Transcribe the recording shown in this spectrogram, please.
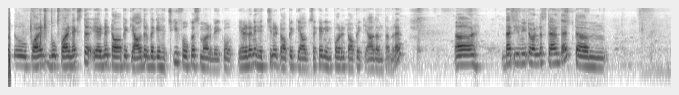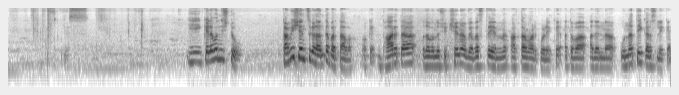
ಒಂದು ಪಾಯಿಂಟ್ ಪಾಯಿಂಟ್ ನೆಕ್ಸ್ಟ್ ಎರಡನೇ ಟಾಪಿಕ್ ಯಾವುದ್ರ ಬಗ್ಗೆ ಹೆಚ್ಚಿಗೆ ಫೋಕಸ್ ಮಾಡಬೇಕು? ಎರಡನೇ ಹೆಚ್ಚಿನ ಟಾಪಿಕ್ ಯಾವ್ದು? ಸೆಕೆಂಡ್ ಇಂಪಾರ್ಟೆಂಟ್ ಟಾಪಿಕ್ ಯಾವ್ದಂತಂದ್ರೆ that you need to understand that ಈ ಕೆಲವೊಂದಿಷ್ಟು ಕಮಿಷನ್ಸ್ಗಳಂತ ಬರ್ತಾವ ಓಕೆ ಭಾರತದ ಒಂದು ಶಿಕ್ಷಣ ವ್ಯವಸ್ಥೆಯನ್ನು ಅರ್ಥ ಮಾಡ್ಕೊಳ್ಳಿಕ್ಕೆ ಅಥವಾ ಅದನ್ನು ಉನ್ನತೀಕರಿಸಲಿಕ್ಕೆ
